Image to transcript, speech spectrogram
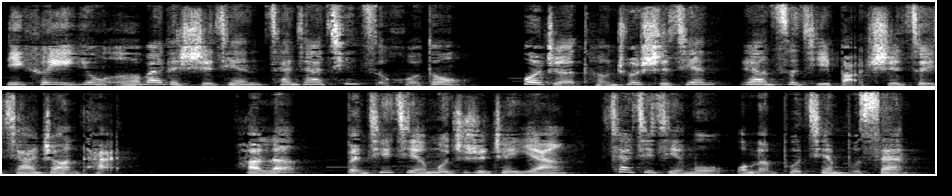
你可以用额外的时间参加亲子活动，或者腾出时间让自己保持最佳状态。好了，本期节目就是这样，下期节目我们不见不散。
